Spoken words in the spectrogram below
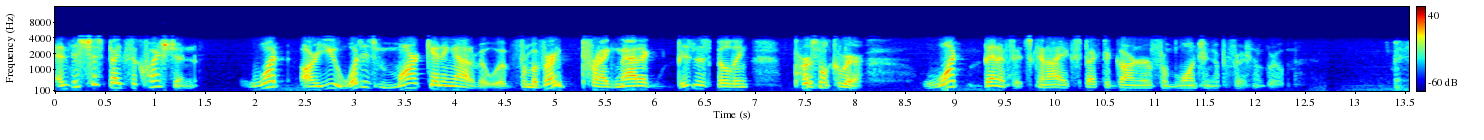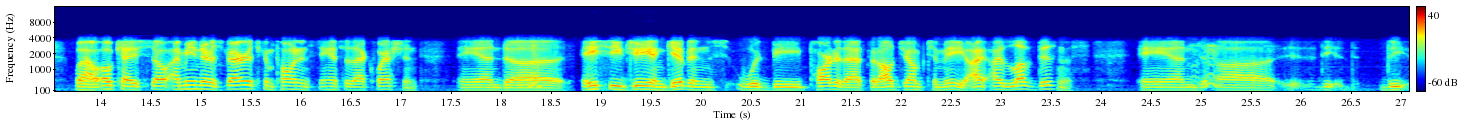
and this just begs the question: what are you? What is Mark getting out of it from a very pragmatic business building personal career? What benefits can I expect to garner from launching a professional group? Wow. Okay. So, I mean, there's various components to answer that question, and uh, mm-hmm. ACG and Gibbons would be part of that. But I'll jump to me. I, I love business, and mm-hmm. uh, the the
